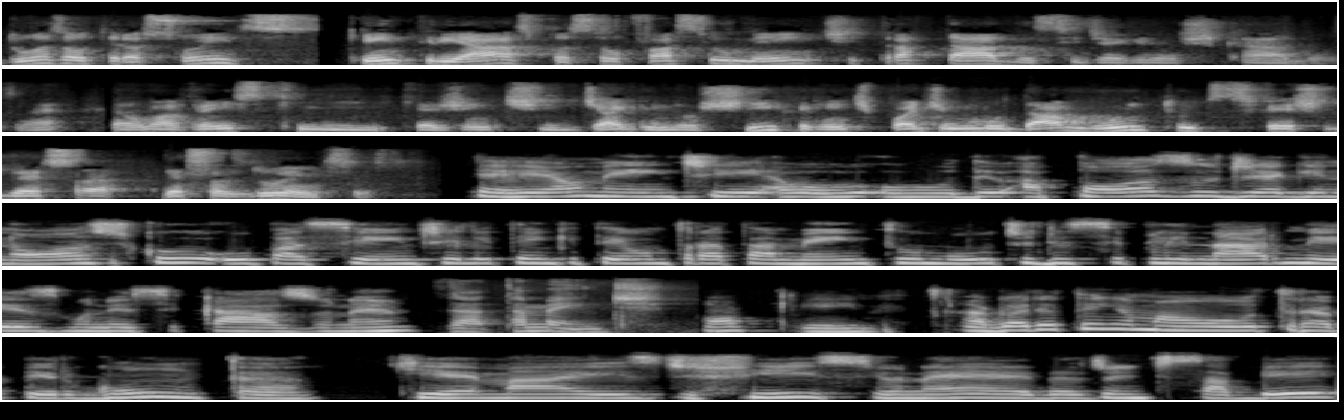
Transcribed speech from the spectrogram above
duas alterações que, entre aspas, são facilmente tratadas se diagnosticadas, né? Então, uma vez que, que a gente diagnostica, a gente pode mudar muito o desfecho dessa, dessas doenças. É, realmente, o, o, após o diagnóstico, o paciente ele tem que ter um tratamento multidisciplinar mesmo nesse caso, né? Exatamente. Ok. Agora eu tenho uma outra pergunta que é mais difícil, né, da gente saber.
